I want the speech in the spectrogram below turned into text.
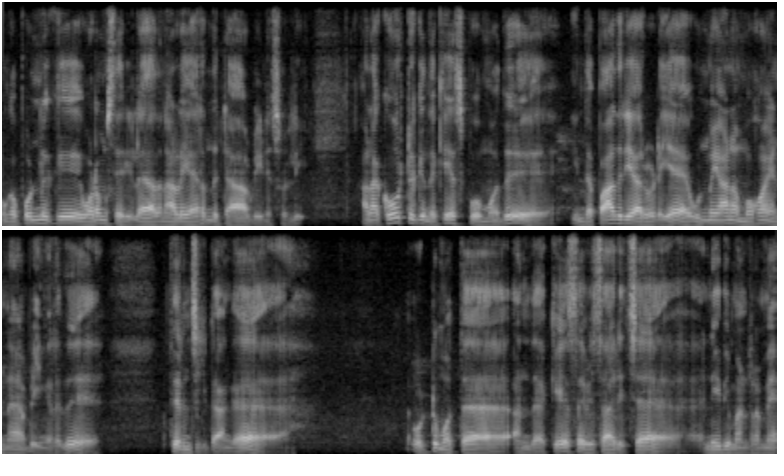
உங்கள் பொண்ணுக்கு உடம்பு சரியில்லை அதனால் இறந்துட்டா அப்படின்னு சொல்லி. ஆனால் கோர்ட்டுக்கு இந்த கேஸ் போகும்போது இந்த பாதிரியாருடைய உண்மையான முகம் என்ன அப்படிங்கிறது தெரிஞ்சுக்கிட்டாங்க. ஒட்டுமொத்த அந்த கேஸை விசாரித்த நீதிமன்றமே.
